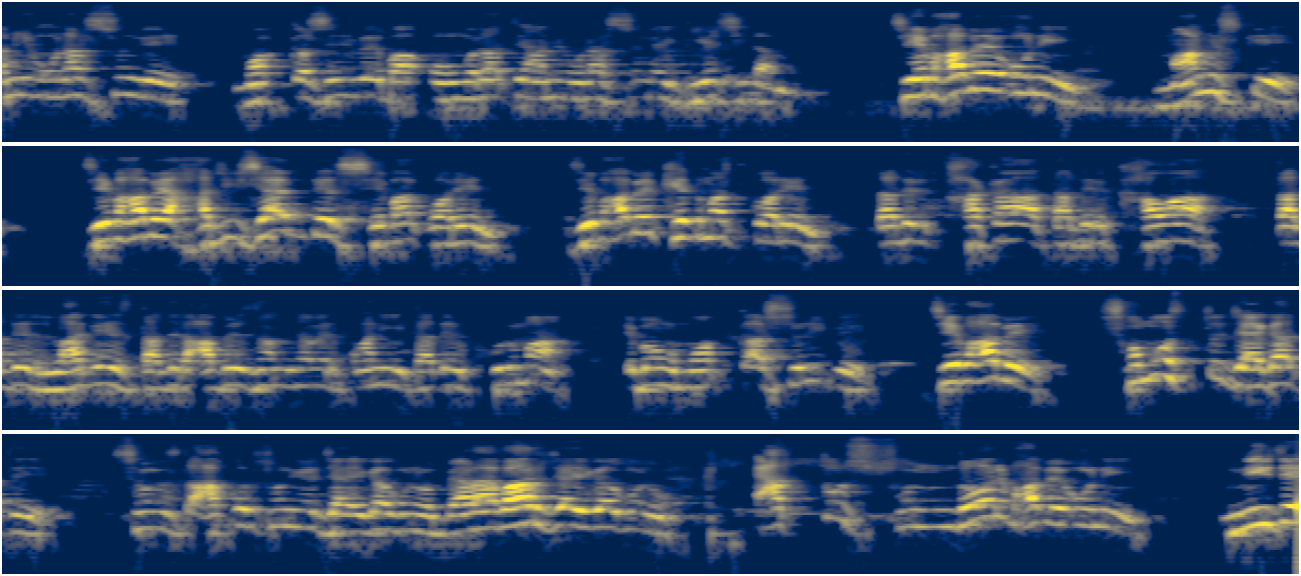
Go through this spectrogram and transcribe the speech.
আমি ওনার সঙ্গে মক্কা শরীফে বা ওমরাতে আমি ওনার সঙ্গে গিয়েছিলাম। যেভাবে উনি মানুষকে যেভাবে হাজি সাহেবদের সেবা করেন, যেভাবে খেদমাত করেন, তাদের থাকা, তাদের খাওয়া, তাদের লাগেজ, তাদের আবে জামজামের পানি, তাদের খুরমা এবং মক্কা শরীফে যেভাবে সমস্ত জায়গাতে, সমস্ত আকর্ষণীয় জায়গাগুলো, বেড়াবার জায়গাগুলো এত সুন্দরভাবে উনি নিজে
